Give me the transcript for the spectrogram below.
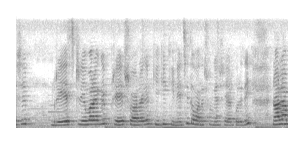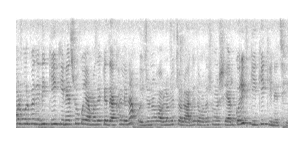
এসে রেস্ট নেওয়ার আগে ফ্রেশ হওয়ার আগে কি কি কিনেছি তোমাদের সঙ্গে শেয়ার করে দিই। নাহলে আবার বলবে, দিদি, কি কিনেছো? কই আমাদেরকে দেখালে না? ওই জন্য ভাবলাম যে চলো আগে তোমাদের সঙ্গে শেয়ার করি কি কি কিনেছি।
